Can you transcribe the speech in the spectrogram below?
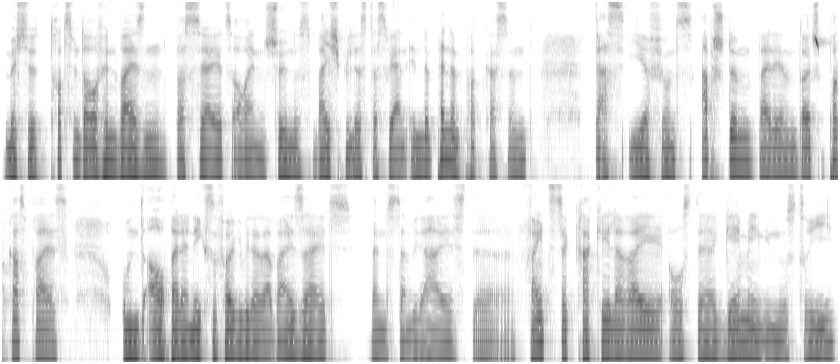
möchte trotzdem darauf hinweisen, was ja jetzt auch ein schönes Beispiel ist, dass wir ein Independent Podcast sind, dass ihr für uns abstimmt bei dem Deutschen Podcastpreis und auch bei der nächsten Folge wieder dabei seid, wenn es dann wieder heißt, äh, feinste Krakelerei aus der Gaming-Industrie.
